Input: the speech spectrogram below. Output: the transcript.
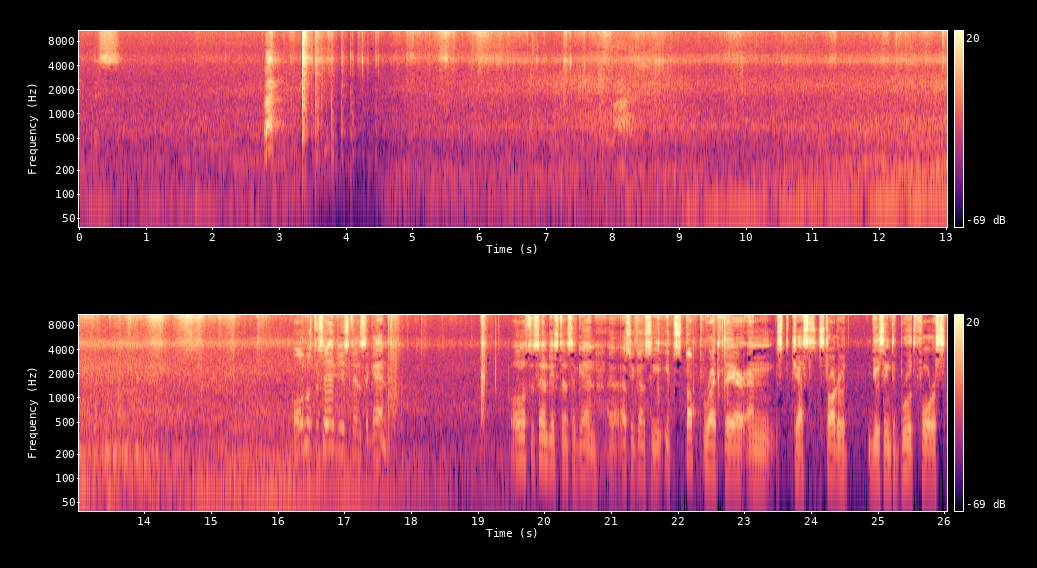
into this. Ah! almost the same distance again. Almost the same distance again. Uh, as you can see it stopped right there and just started using the brute force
